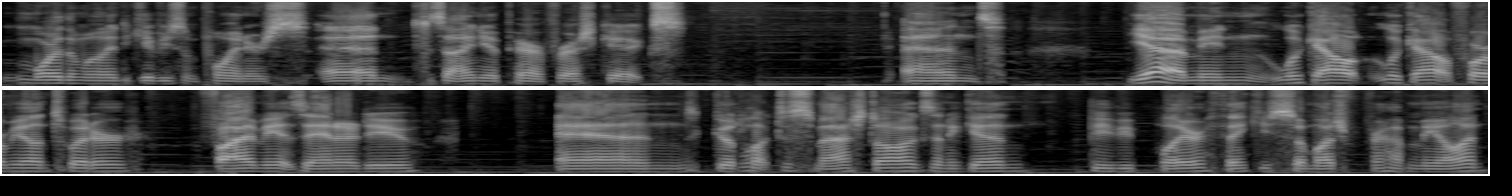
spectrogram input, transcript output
more than willing to give you some pointers and design you a pair of fresh kicks. And yeah, I mean, look out look out for me on Twitter. Find me at Xanadu. And good luck to Smash Dawgs. And again, BB Player, thank you so much for having me on.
